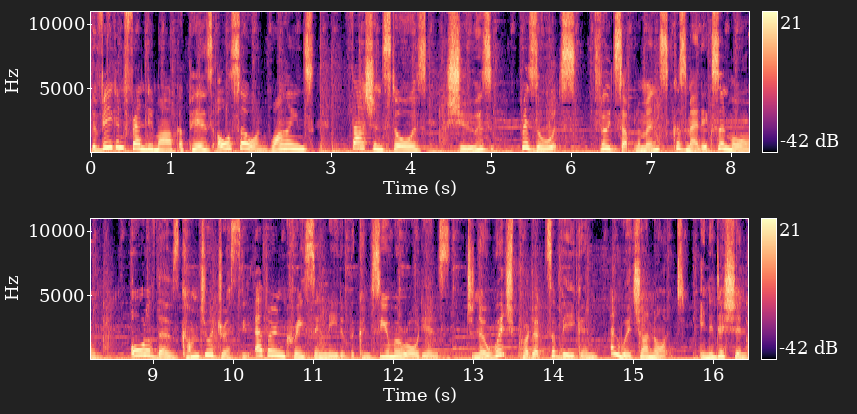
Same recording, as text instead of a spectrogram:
The vegan friendly mark appears also on wines, fashion stores, shoes, resorts, food supplements, cosmetics, and more. All of those come to address the ever increasing need of the consumer audience to know which products are vegan and which are not. In addition,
